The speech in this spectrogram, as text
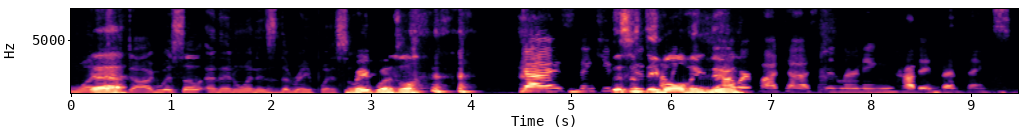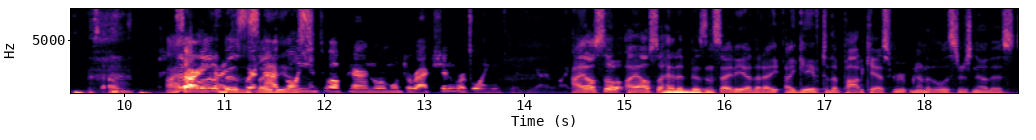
One is Yeah. the dog whistle, and then one is the rape whistle. Rape whistle. Guys, thank you. This for is devolving, dude. Our podcast and learning how to invent things. So I sorry, a lot of guys, we're not ideas. going into a paranormal direction. We're going into a DIY. I also I also had a business idea that I, I gave to the podcast group. None of the listeners know this.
